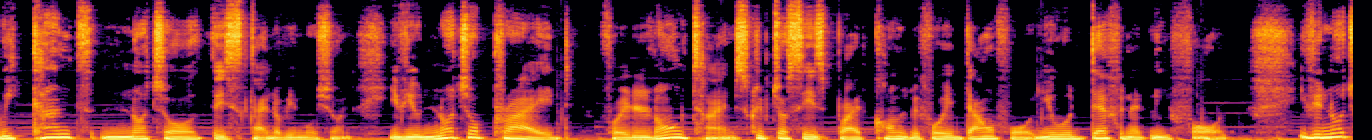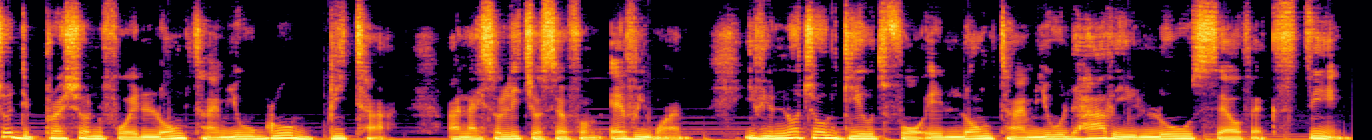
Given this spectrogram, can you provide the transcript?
We can't nurture this kind of emotion. If you nurture pride for a long time, scripture says pride comes before a downfall, you will definitely fall. If you nurture depression for a long time, you will grow bitter and isolate yourself from everyone. If you nurture guilt for a long time, you would have a low self-esteem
